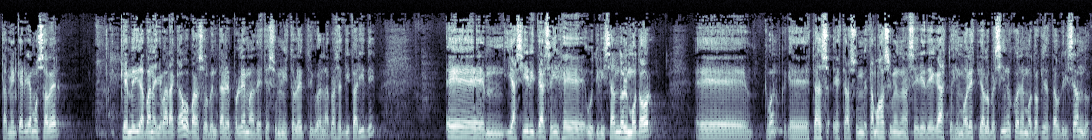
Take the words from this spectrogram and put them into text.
También queríamos saber qué medidas van a llevar a cabo para solventar el problema de este suministro eléctrico en la Plaza Tifariti eh, y así evitar seguir utilizando el motor. Eh, bueno, que estamos asumiendo una serie de gastos y molestias a los vecinos con el motor que se está utilizando.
